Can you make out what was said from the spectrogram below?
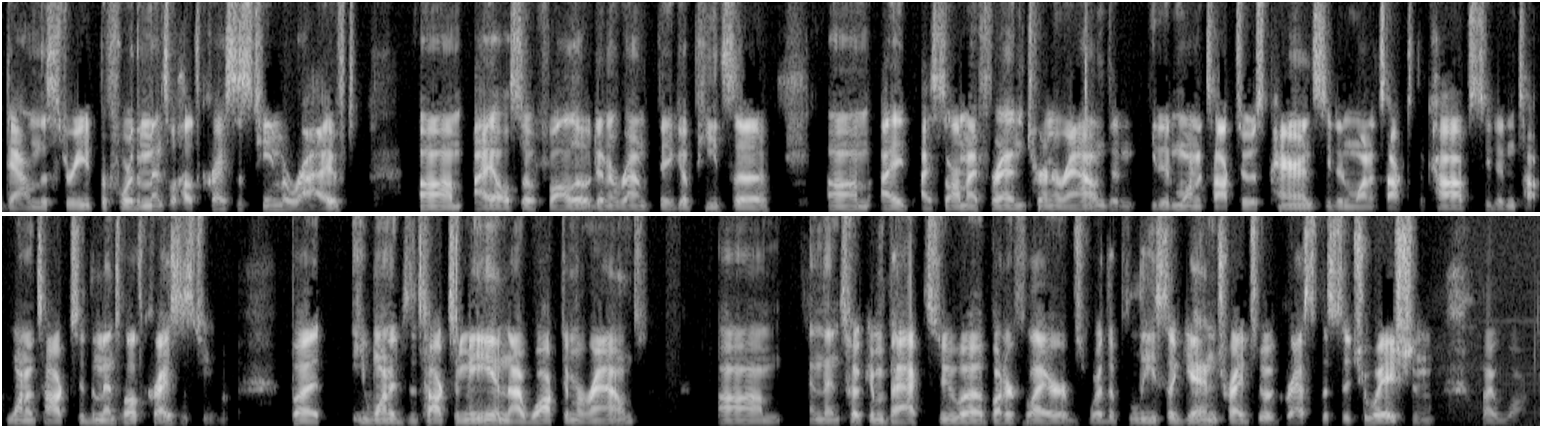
down the street before the mental health crisis team arrived. Um, I also followed, and around Biga Pizza, um, I, I saw my friend turn around and he didn't want to talk to his parents. He didn't want to talk to the cops. He didn't want to talk to the mental health crisis team, but he wanted to talk to me and I walked him around. Um, and then took him back to uh, Butterfly Herbs, where the police again tried to aggress the situation by walking.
